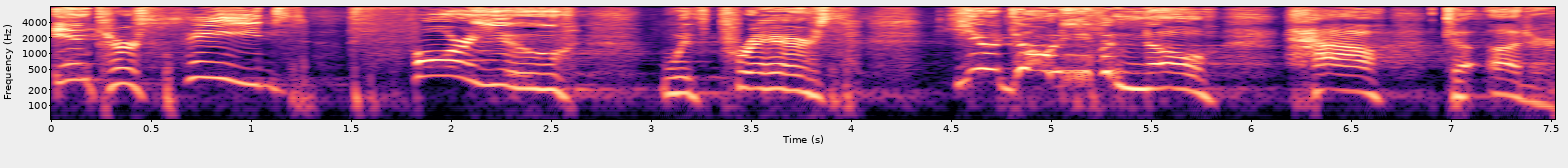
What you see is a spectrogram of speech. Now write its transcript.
intercedes for you with prayers you don't even know how to utter.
